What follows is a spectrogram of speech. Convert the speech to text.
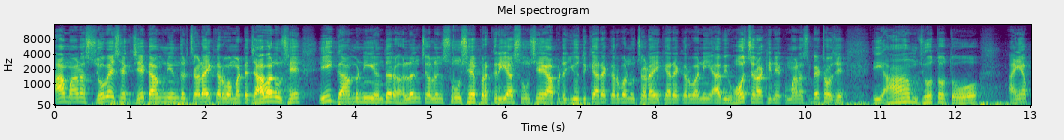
આ માણસ જોવે છે કે જે ગામની અંદર ચડાઈ કરવા માટે જવાનું છે એ ગામની અંદર હલનચલન શું છે, પ્રક્રિયા શું છે, આપણે યુદ્ધ ક્યારે કરવાનું ચડાઈ ક્યારે કરવાની, આવી હોંચ રાખીને એક માણસ બેઠો છે. એ આમ જોતો તો અહીંયા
